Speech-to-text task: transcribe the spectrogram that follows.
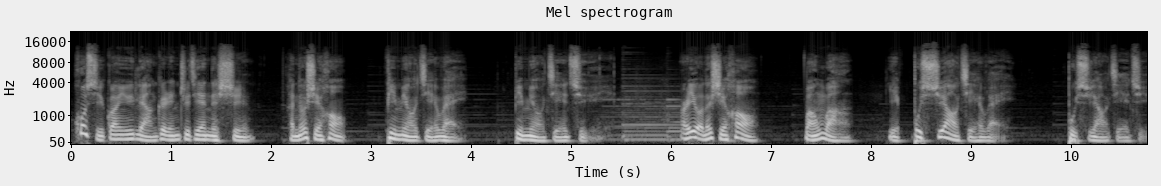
或许关于两个人之间的事，很多时候并没有结尾，并没有结局，而有的时候，往往也不需要结尾。不需要结局，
